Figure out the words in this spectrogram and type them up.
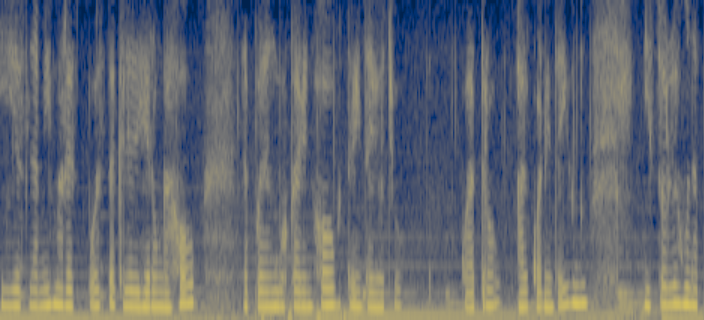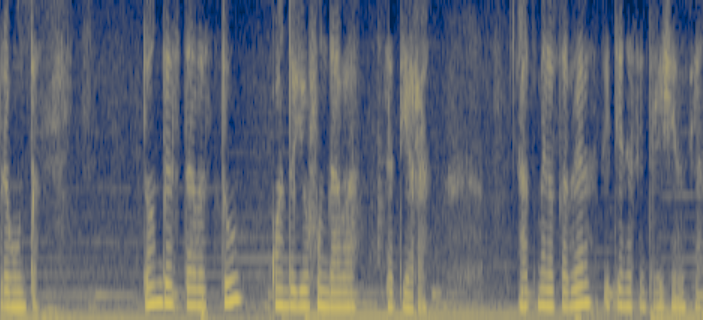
Y es la misma respuesta que le dijeron a Job. La pueden buscar en Job 38, 4 al 41. Y solo es una pregunta. ¿Dónde estabas tú cuando yo fundaba la tierra. Házmelo saber si tienes inteligencia.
